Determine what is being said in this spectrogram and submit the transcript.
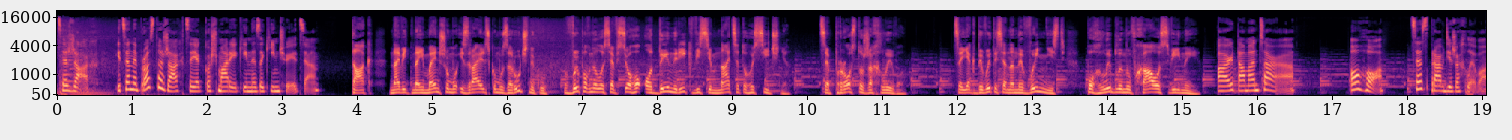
Це жах. І це не просто жах, це як кошмар, який не закінчується. Так, навіть найменшому ізраїльському заручнику виповнилося всього один рік 18 січня. Це просто жахливо. Це як дивитися на невинність, поглиблену в хаос війни. Артамантара. Ого, це справді жахливо.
